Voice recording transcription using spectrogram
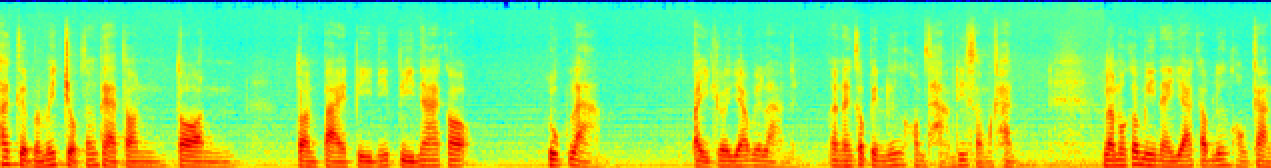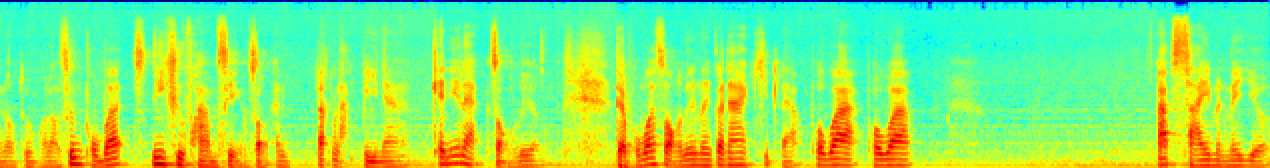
ถ้าเกิดมันไม่จบตั้งแต่ตอนตอนตอนปลายปีนี้ปีหน้าก็ ลุกลามไปอีกระยะเวลาหนึ่งอันนั้นก็เป็นเรื่องคำถามที่สำคัญ แล้วมันก็มีนัยยะกับเรื่องของการลงทุนของเรา ซึ่งผมว่านี่คือความเสี่ยงสองอันหลักๆ ปีหน้า แค่นี้แหละสองเรื่อง แต่ผมว่าสองเรื่องนั้นก็น่าคิดแล้ว เพราะว่าเพราะว่าอัพไซด์มันไม่เยอะ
